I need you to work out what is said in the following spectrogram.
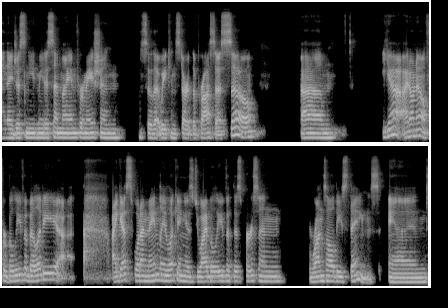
and they just need me to send my information so that we can start the process. So, um, yeah, I don't know for believability. I- I guess what I'm mainly looking is, do I believe that this person runs all these things and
